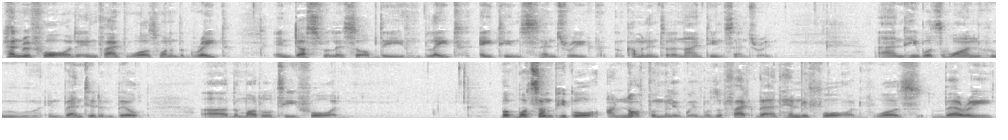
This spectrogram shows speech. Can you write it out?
Henry Ford, in fact, was one of the great industrialists of the late 18th century, coming into the 19th century. And he was the one who invented and built uh, the Model T Ford. But what some people are not familiar with was the fact that Henry Ford was very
